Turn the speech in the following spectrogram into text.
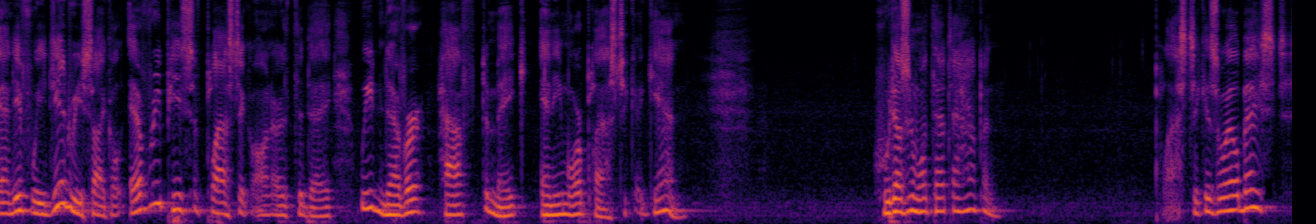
and if we did recycle every piece of plastic on Earth today, we'd never have to make any more plastic again. Who doesn't want that to happen? Plastic is oil based.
